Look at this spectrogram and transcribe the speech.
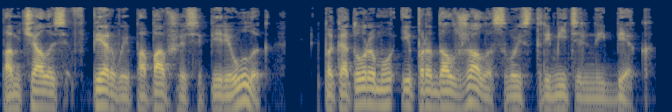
Помчалась в первый попавшийся переулок, по которому и продолжала свой стремительный бег.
